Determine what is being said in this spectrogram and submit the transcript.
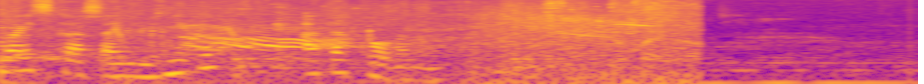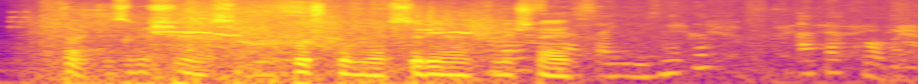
Войска союзников атакованы. Так, возвращаемся. Кошка у меня все время мешает. Войска союзников атакованы.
